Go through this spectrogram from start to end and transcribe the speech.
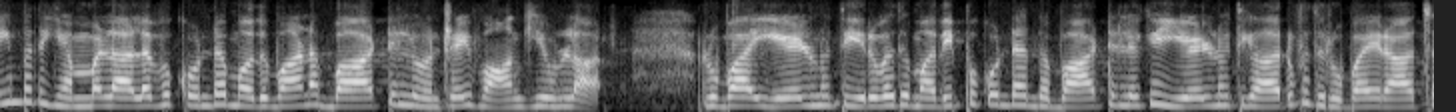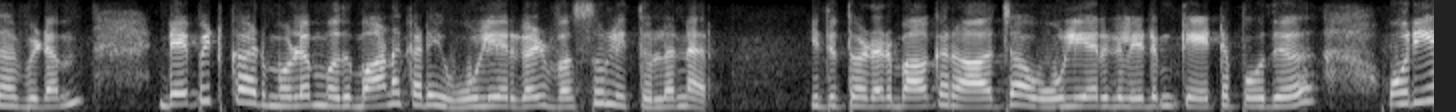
ஐம்பது எம்எல் அளவு கொண்ட மதுபான பாட்டில் ஒன்றை வாங்கியுள்ளார். ரூபாய் எழுநூற்றி இருபது மதிப்பு கொண்ட அந்த பாட்டிலுக்கு எழுநூற்றி அறுபது ரூபாய் ராஜாவிடம் டெபிட் கார்டு மூலம் மதுபான கடை ஊழியர்கள் வசூலித்துள்ளனர். இது தொடர்பாக ராஜா ஊழியர்களிடம் கேட்டபோது உரிய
